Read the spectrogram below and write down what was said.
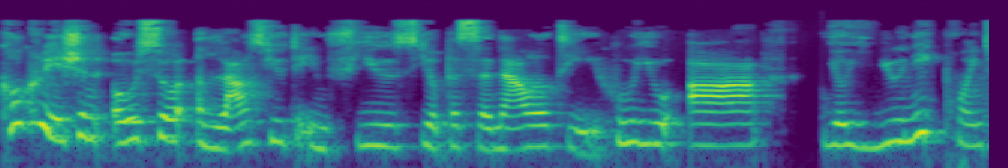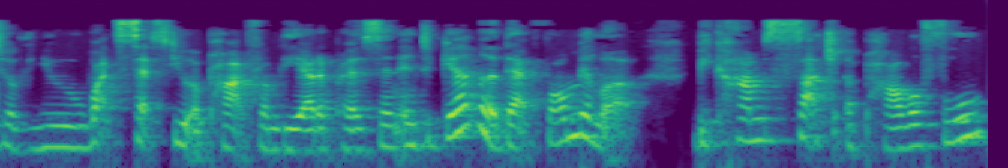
Co-creation also allows you to infuse your personality, who you are, your unique point of view, what sets you apart from the other person. And together that formula becomes such a powerful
